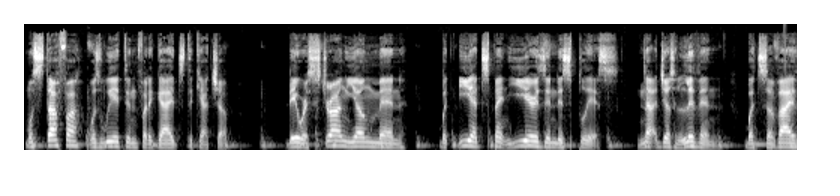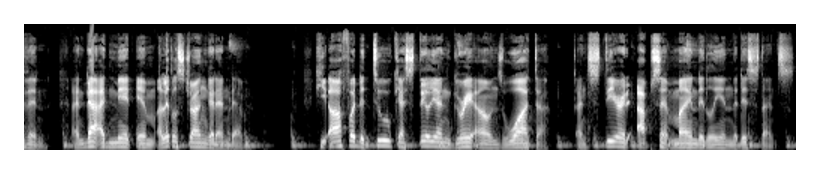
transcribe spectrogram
Mustafa was waiting for the guides to catch up. They were strong young men, but he had spent years in this place, not just living, but surviving, and that had made him a little stronger than them. He offered the two Castilian greyhounds water and stared absent mindedly in the distance.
